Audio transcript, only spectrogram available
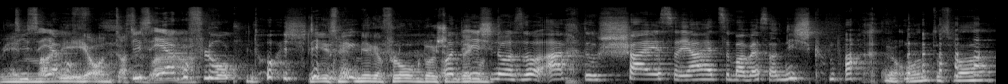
Die ist, eher, und das die ist eher geflogen durch Die den ist mit mir geflogen durch den Und Ring. ich nur so, ach du Scheiße, ja, hättest du mal besser nicht gemacht. Ja, und das war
